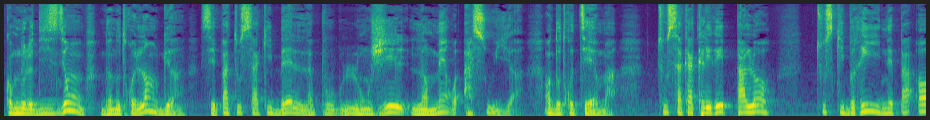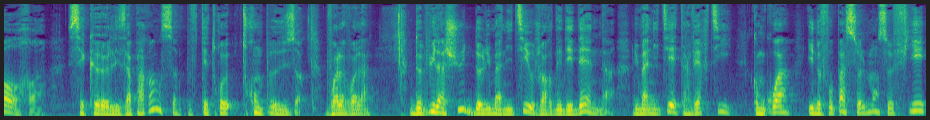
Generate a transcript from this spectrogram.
Comme nous le disions dans notre langue, c'est pas tout ça qui est belle pour longer la main à souille. En d'autres termes, tout ça qui éclairé pas l'or, tout ce qui brille n'est pas or. C'est que les apparences peuvent être trompeuses. Voilà, voilà. Depuis la chute de l'humanité au jardin d'Éden, l'humanité est avertie, comme quoi il ne faut pas seulement se fier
